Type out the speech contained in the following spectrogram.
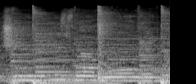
She needs my money.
